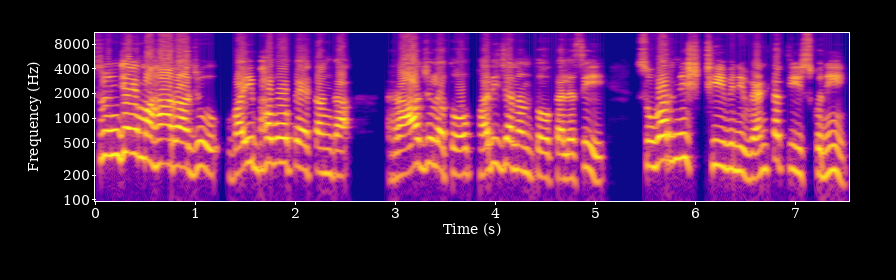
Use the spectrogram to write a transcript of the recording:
శృంజయ్ మహారాజు వైభవోపేతంగా రాజులతో పరిజనంతో కలిసి సువర్ణిష్ఠీవిని వెంట తీసుకుని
